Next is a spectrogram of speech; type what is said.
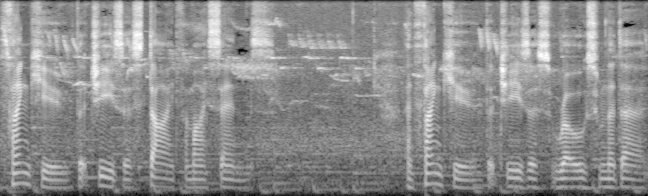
Thank you that Jesus died for my sins. And thank you that Jesus rose from the dead.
